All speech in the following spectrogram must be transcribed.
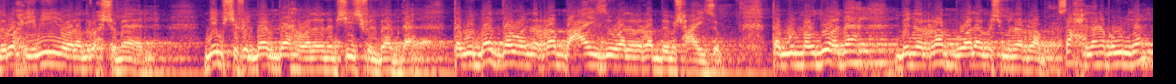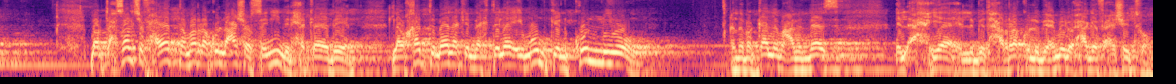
نروح يمين ولا نروح شمال؟ نمشي في الباب ده ولا نمشيش في الباب ده؟ طب والباب ده ولا الرب عايزه ولا الرب مش عايزه؟ طب والموضوع ده من الرب ولا مش من الرب؟ صح اللي أنا بقوله ده؟ ما بتحصلش في حياتنا مرة كل عشر سنين الحكاية دي. لو خدت بالك إنك تلاقي ممكن كل يوم أنا بتكلم على الناس الأحياء اللي بيتحركوا اللي بيعملوا حاجة في عيشتهم.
